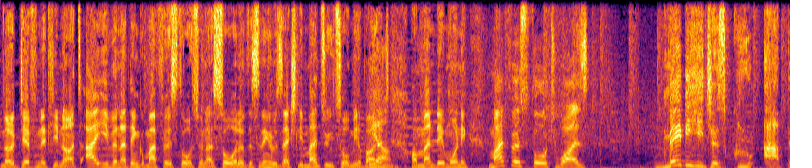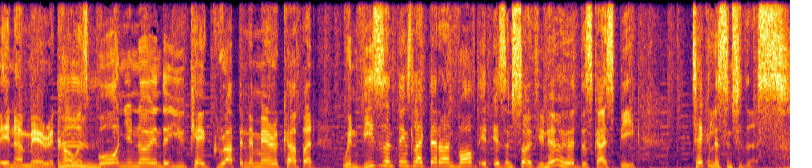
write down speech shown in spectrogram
no, definitely not. I even, I think my first thoughts when I saw all of this, I think it was actually Mantu who told me about Yeah. it on Monday morning. My first thought was maybe he just grew up in America, was born, you know, in the UK, grew up in America, but when visas and things like that are involved, it isn't so. If you never heard this guy speak, take a listen to this.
